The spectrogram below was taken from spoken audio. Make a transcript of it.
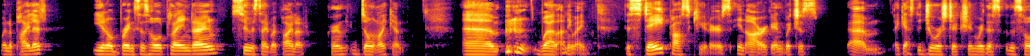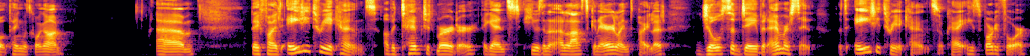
When a pilot, you know, brings his whole plane down, suicide by pilot. Okay? Don't like it. Um, well, anyway, the state prosecutors in Oregon, which is, um, I guess, the jurisdiction where this this whole thing was going on, um, they filed 83 accounts of attempted murder against, he was an Alaskan Airlines pilot, Joseph David Emerson. That's 83 accounts, okay? He's 44.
